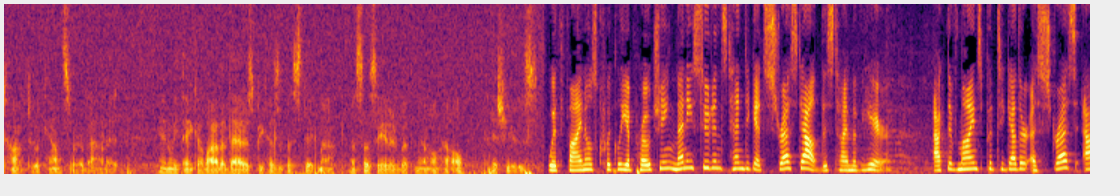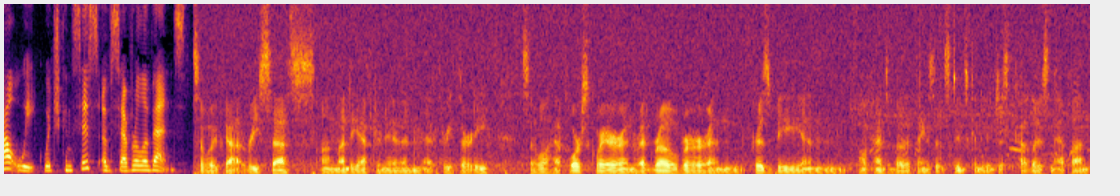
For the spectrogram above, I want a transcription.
talk to a counselor about it. And we think a lot of that is because of the stigma associated with mental health issues. With finals quickly approaching, many students tend to get stressed out this time of year. Active Minds put together a Stress Out Week, which consists of several events. So we've got recess on Monday afternoon at 3:30, So we'll have Foursquare and Red Rover and Frisbee and all kinds of other things that students can do, just cut loose and have fun.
